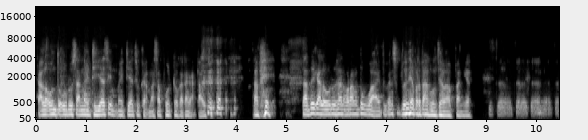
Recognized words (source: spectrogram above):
kalau untuk urusan media sih media juga masa bodoh karena nggak tahu. tapi tapi kalau urusan orang tua itu kan sebetulnya pertanggungjawaban kan. Betul, betul, betul, betul.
